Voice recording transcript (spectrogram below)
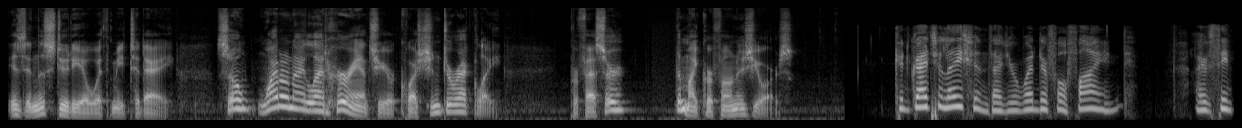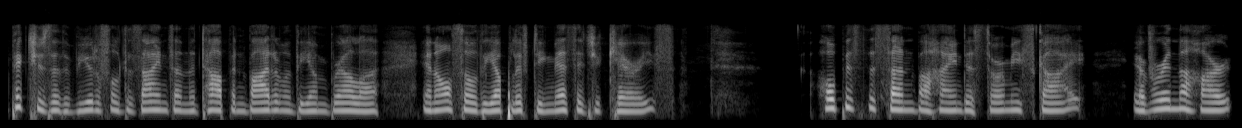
is in the studio with me today. So why don't I let her answer your question directly? Professor, the microphone is yours. Congratulations on your wonderful find. I've seen pictures of the beautiful designs on the top and bottom of the umbrella and also the uplifting message it carries. Hope is the sun behind a stormy sky, ever in the heart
